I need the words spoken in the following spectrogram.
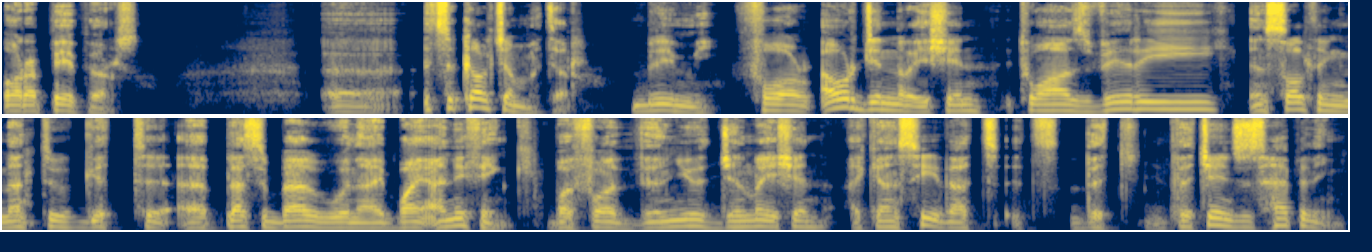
or a papers. Uh, it's a culture matter believe me, for our generation, it was very insulting not to get a plastic bag when I buy anything. But for the new generation, I can see that it's the, the change is happening.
